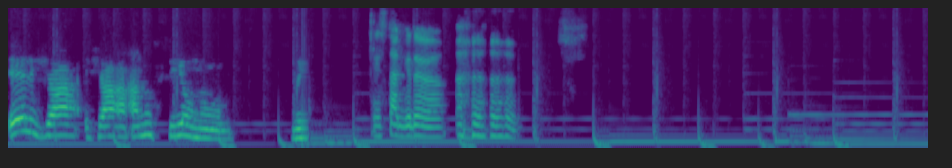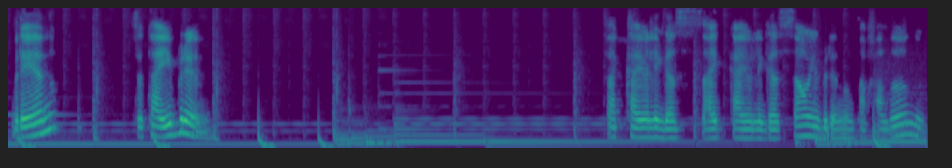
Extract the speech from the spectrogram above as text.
eles já já anunciam no, no Instagram. Breno? Você tá aí, Breno? Será que caiu a ligação, caiu a ligação e o Breno não tá falando?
